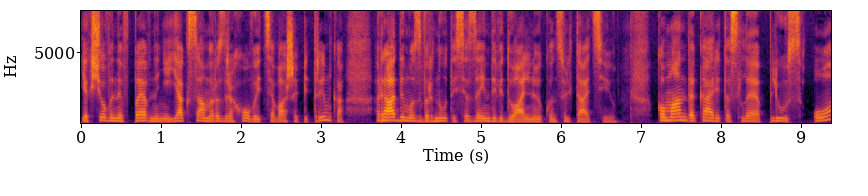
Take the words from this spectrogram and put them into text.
Якщо ви не впевнені, як саме розраховується ваша підтримка, радимо звернутися за індивідуальною консультацією. Команда Caritas Le Plus O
